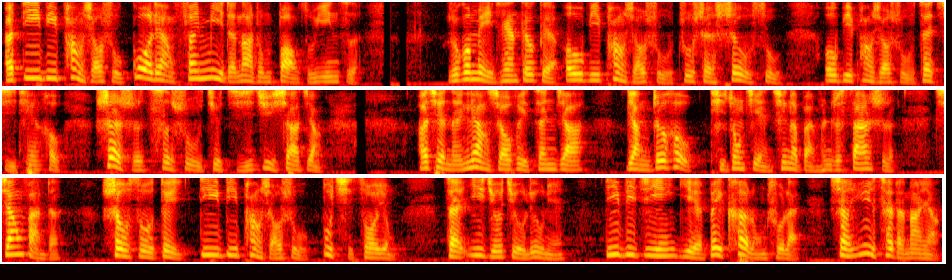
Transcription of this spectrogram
而 DB 胖小鼠过量分泌的那种饱足因子，如果每天都给 OB 胖小鼠注射瘦素，OB 胖小鼠在几天后摄食次数就急剧下降，而且能量消费增加，两周后体重减轻了百分之三十。相反的，瘦素对 DB 胖小鼠不起作用。在一九九六年，DB 基因也被克隆出来，像预测的那样。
